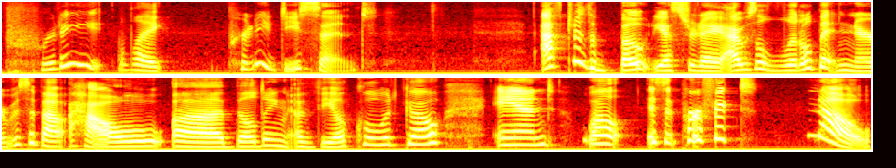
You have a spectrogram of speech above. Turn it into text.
pretty like pretty decent. After the boat yesterday, I was a little bit nervous about how uh, building a vehicle would go. And, well, is it perfect? No.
